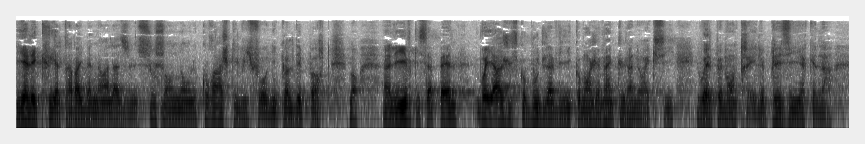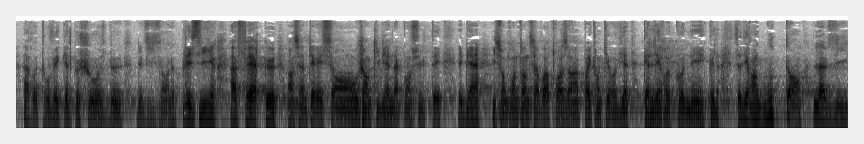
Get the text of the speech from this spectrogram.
et elle écrit, elle travaille maintenant à l'ASE sous son nom, le courage qu'il lui faut, Nicole Desportes. Bon, un livre qui s'appelle Voyage jusqu'au bout de la vie, comment j'ai vaincu l'anorexie, où elle peut montrer le plaisir qu'elle a à retrouver quelque chose de, de, vivant, le plaisir à faire que, en s'intéressant aux gens qui viennent la consulter, eh bien, ils sont contents de savoir trois ans après, quand ils reviennent, qu'elle les reconnaît, c'est-à-dire en goûtant la vie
